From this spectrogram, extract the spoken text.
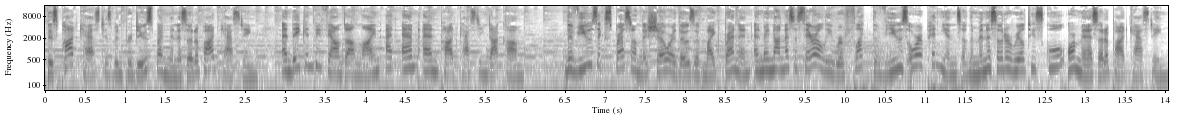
This podcast has been produced by Minnesota Podcasting, and they can be found online at mnpodcasting.com. The views expressed on the show are those of Mike Brennan and may not necessarily reflect the views or opinions of the Minnesota Realty School or Minnesota Podcasting.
